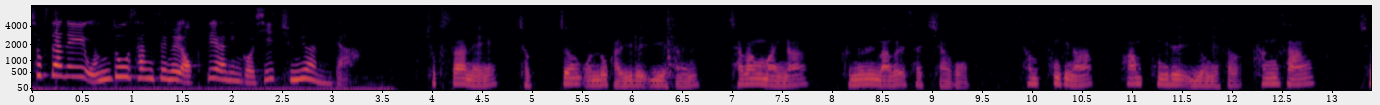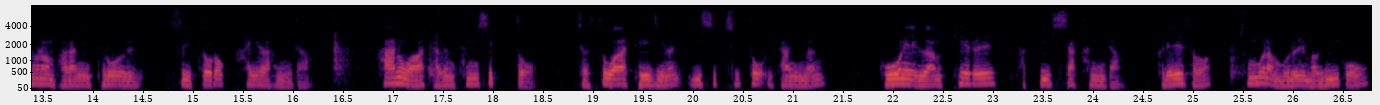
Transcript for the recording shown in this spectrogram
축산의 온도 상승을 억제하는 것이 중요합니다. 축산의 적정 온도 관리를 위해서는 차광망이나 그늘막을 설치하고 선풍기나 환풍기를 이용해서 항상 시원한 바람이 들어올 수 있도록 하여야 합니다. 한우와 닭은 30도, 젖소와 돼지는 27도 이상이면 고온에 의한 피해를 받기 시작합니다. 그래서 충분한 물을 먹이고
